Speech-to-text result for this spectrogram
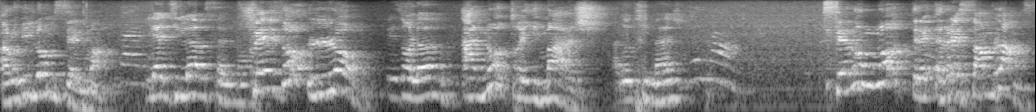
alobi l'homme seulement Il a dit l'homme seulement. faisons l'homme Faisons l'homme à notre image à notre image, selon notre ressemblance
